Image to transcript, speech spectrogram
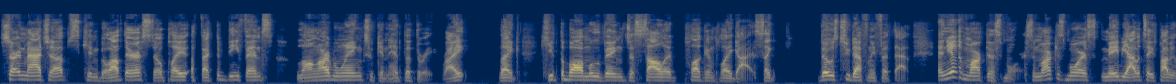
certain matchups can go out there, still play effective defense, long arm wings who can hit the three, right? Like keep the ball moving, just solid plug and play guys. Like those two definitely fit that. And you have Marcus Morris. And Marcus Morris, maybe I would say is probably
